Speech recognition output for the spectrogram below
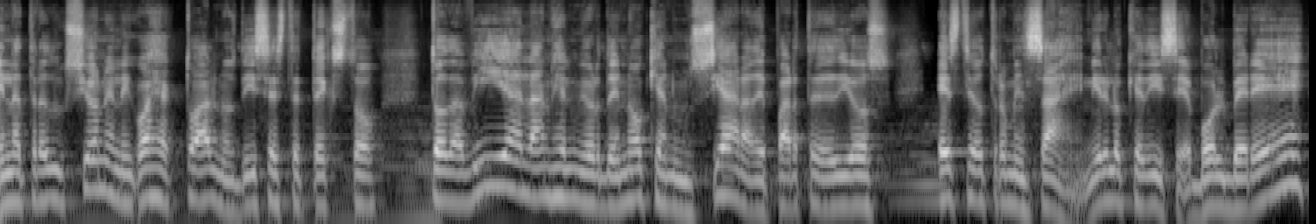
En la traducción en lenguaje actual nos dice este texto, todavía el ángel me ordenó que anunciara de parte de Dios este otro mensaje. Mire lo que dice, volveré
